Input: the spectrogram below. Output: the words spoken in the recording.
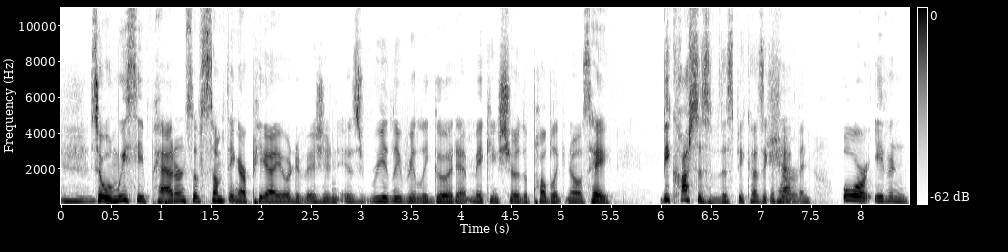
Mm-hmm. So when we see patterns of something, our PIO division is really, really good at making sure the public knows, hey, be cautious of this because it could Sure. happen. Or even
